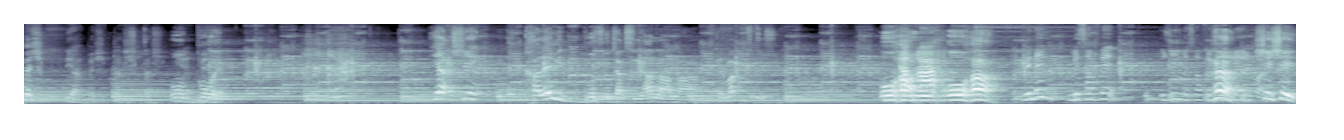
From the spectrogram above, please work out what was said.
Beşiktaş. Beşik. Ya Beşiktaş. Beşiktaş. Oh boy. Ya şey, kale mi bozacaksın ya Allah Allah. Kırmak mı istiyorsun? Oha, oha. Neden mesafe, uzun mesafe Ha, var? şey şey,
